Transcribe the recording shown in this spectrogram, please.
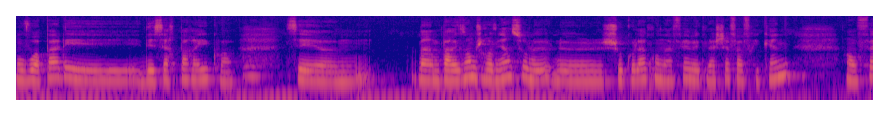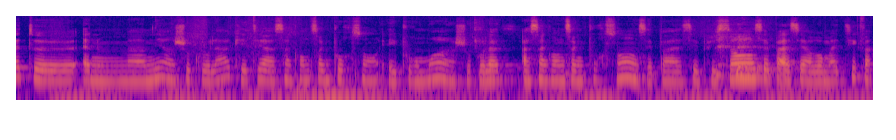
on voit pas les desserts pareils quoi. C'est ben, par exemple je reviens sur le, le chocolat qu'on a fait avec la chef africaine en fait, euh, elle m'a amené un chocolat qui était à 55%. Et pour moi, un chocolat à 55%, c'est pas assez puissant, c'est pas assez aromatique. Enfin,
